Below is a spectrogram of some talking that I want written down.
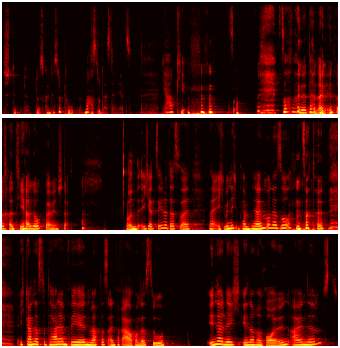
Stimmt, das könntest du tun. Machst du das denn jetzt? Ja, okay. so. so findet dann ein innerer Dialog bei mir statt. Und ich erzähle das, weil, weil ich bin nicht plemplem oder so, sondern ich kann das total empfehlen, mach das einfach auch. Und dass du innerlich innere Rollen einnimmst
